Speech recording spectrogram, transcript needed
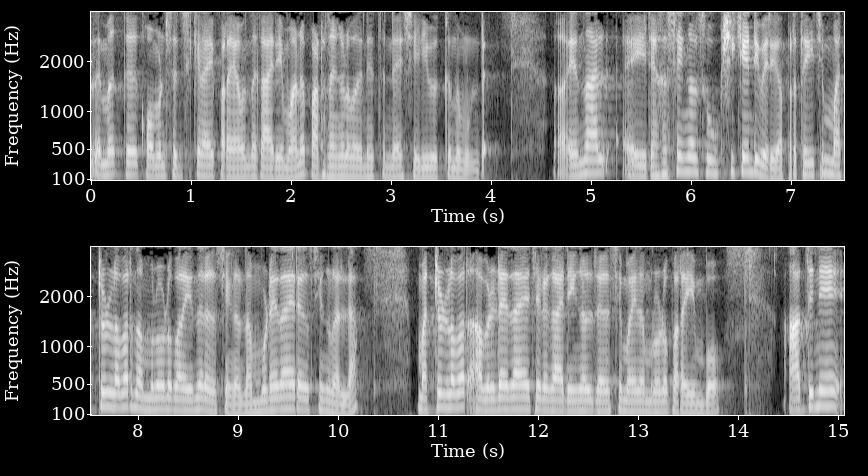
നമുക്ക് കോമൺ സെൻസിക്കലായി പറയാവുന്ന കാര്യമാണ്. പഠനങ്ങളും അതിനെ തന്നെ ശരിവെക്കുന്നുമുണ്ട്. എന്നാൽ ഈ രഹസ്യങ്ങൾ സൂക്ഷിക്കേണ്ടി വരിക. പ്രത്യേകിച്ചും മറ്റുള്ളവർ നമ്മളോട് പറയുന്ന രഹസ്യങ്ങൾ നമ്മുടേതായ രഹസ്യങ്ങളല്ല. മറ്റുള്ളവർ അവരുടേതായ ചില കാര്യങ്ങൾ രഹസ്യമായി നമ്മളോട് പറയുമ്പോൾ അതിനെ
